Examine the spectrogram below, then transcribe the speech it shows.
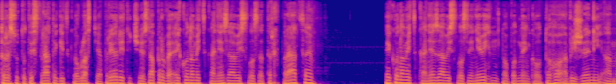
ktoré sú to tie strategické oblasti a priority, čiže za prvé ekonomická nezávislosť a trh práce. Ekonomická nezávislosť je nevyhnutnou podmienkou toho, aby ženy a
